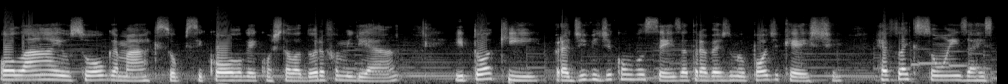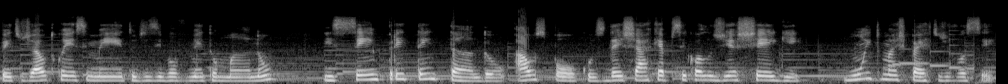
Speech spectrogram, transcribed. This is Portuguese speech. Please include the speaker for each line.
Speaker 1: Olá, eu sou Olga Marques, sou psicóloga e consteladora familiar e tô aqui para dividir com vocês através do meu podcast reflexões a respeito de autoconhecimento, desenvolvimento humano e sempre tentando, aos poucos, deixar que a psicologia chegue muito mais perto de você.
